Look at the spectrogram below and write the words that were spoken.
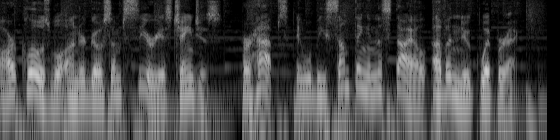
our clothes will undergo some serious changes. Perhaps it will be something in the style of Anouk Wipprecht.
